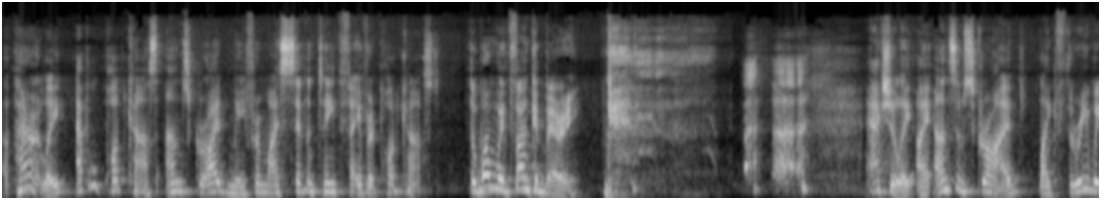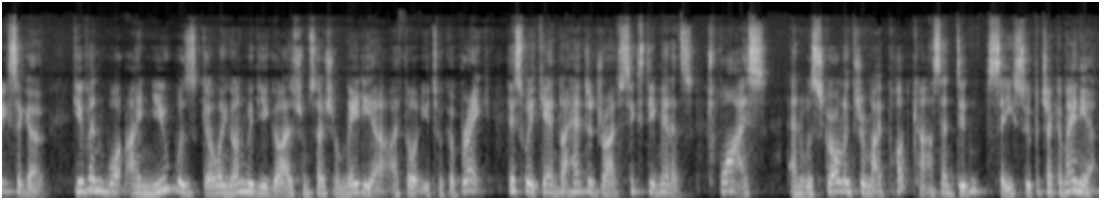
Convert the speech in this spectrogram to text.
Apparently, Apple Podcasts unscribed me from my 17th favorite podcast, the one with Funkenberry. Actually, I unsubscribed like three weeks ago. Given what I knew was going on with you guys from social media, I thought you took a break. This weekend, I had to drive 60 minutes twice and was scrolling through my podcast and didn't see Super Chuckamania.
